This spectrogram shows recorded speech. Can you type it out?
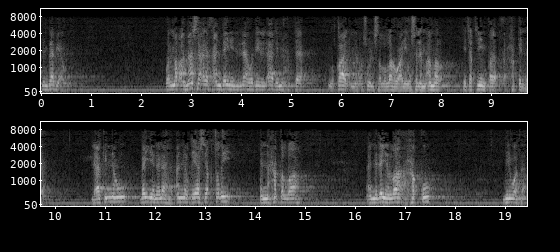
من باب أولى. والمرأة ما سألت عن دين الله ودين الآدمي حتى يقال إن الرسول صلى الله عليه وسلم أمر بتقديم حق الله. لكنه بين لها أن القياس يقتضي أن حق الله أن دين الله أحق بالوفاء.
